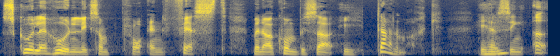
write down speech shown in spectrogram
skulle hon liksom på en fest med några kompisar i Danmark. I Helsingör.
